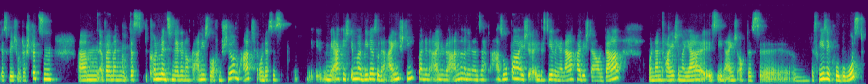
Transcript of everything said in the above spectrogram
das will ich unterstützen, ähm, weil man das Konventionelle noch gar nicht so auf dem Schirm hat. Und das ist, merke ich immer wieder, so der Einstieg bei den einen oder anderen, der dann sagt, ah super, ich investiere ja nachhaltig da und da. Und dann frage ich immer, ja, ist Ihnen eigentlich auch das, äh, das Risiko bewusst?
